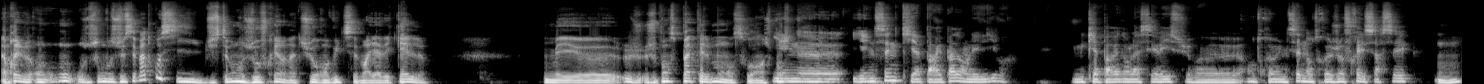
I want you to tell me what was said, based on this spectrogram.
Après, on, on- je- sais pas trop si justement Geoffrey en a toujours envie de se marier avec elle. Mais euh, je, je pense pas tellement en soi. hein. Je Il y a une, euh, il y a une scène qui apparaît pas dans les livres, mais qui apparaît dans la série sur, euh, entre, une scène entre Geoffrey et Cersei, Mhm.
